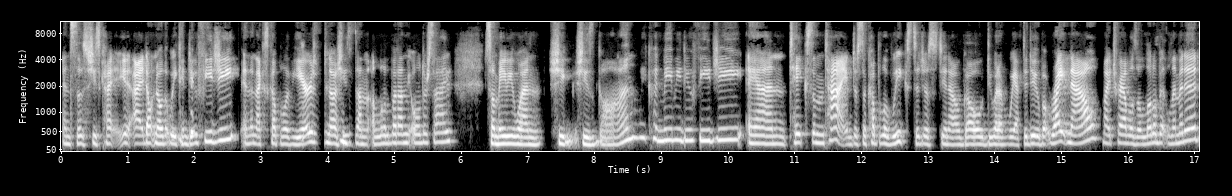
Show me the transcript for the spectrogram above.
And so she's kind of, I don't know that we can do Fiji in the next couple of years. No, she's done a little bit on the older side. So maybe when she she's gone, we could maybe do Fiji and take some time, just a couple of weeks to just, you know, go do whatever we have to do. But right now, my travel is a little bit limited.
